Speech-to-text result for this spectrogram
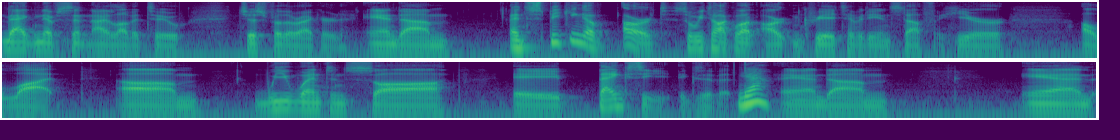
magnificent, and I love it too. Just for the record, and um, and speaking of art, so we talk about art and creativity and stuff here a lot. Um, we went and saw a Banksy exhibit. Yeah. And um, and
